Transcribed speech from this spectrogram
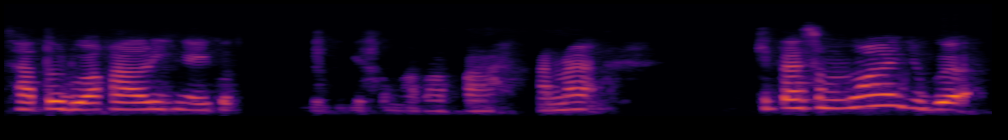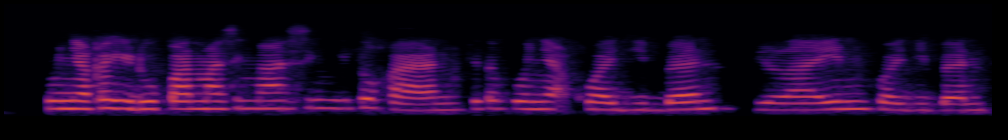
satu dua kali nggak ikut gitu gitu nggak apa-apa. Karena kita semua juga punya kehidupan masing-masing gitu kan. Kita punya kewajiban di lain kewajiban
